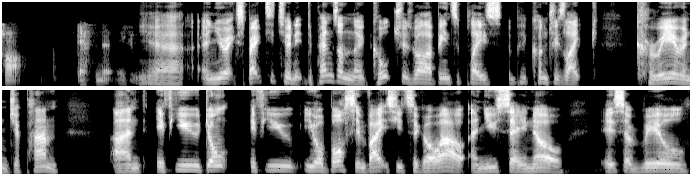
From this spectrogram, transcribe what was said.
part definitely. Yeah, and you're expected to, and it depends on the culture as well. I've been to places, countries like Korea and Japan, and if you don't if you your boss invites you to go out and you say no, it's a real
